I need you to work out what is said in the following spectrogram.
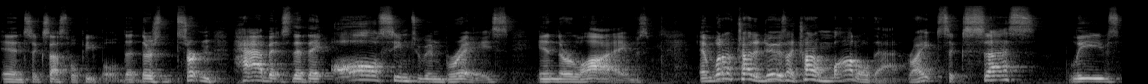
in successful people. That there's certain habits that they all seem to embrace in their lives. And what I've tried to do is I try to model that, right? Success leaves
